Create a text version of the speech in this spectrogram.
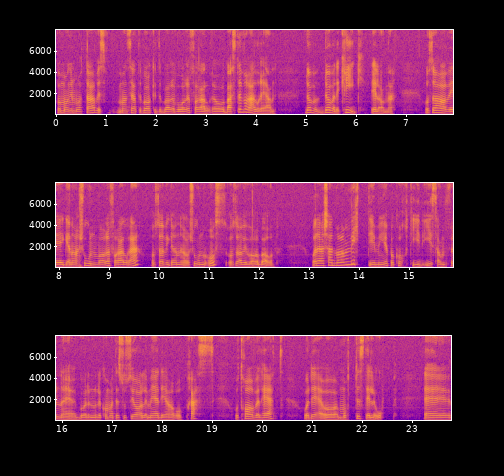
på mange måter. Hvis man ser tilbake til bare våre foreldre og besteforeldre igjen, da, da var det krig i landet. Og så har vi generasjonen våre foreldre, og så har vi generasjonen med oss, og så har vi våre barn. Og det har skjedd vanvittig mye på kort tid i samfunnet, både når det kommer til sosiale medier og press og travelhet, og det å måtte stille opp. Eh,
